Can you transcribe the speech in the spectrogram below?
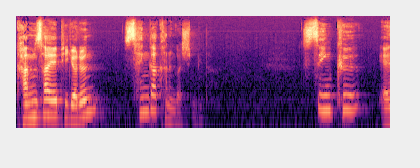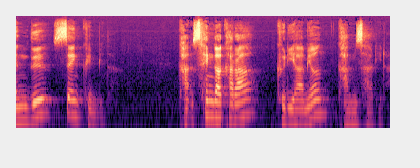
감사의 비결은 생각하는 것입니다. think and thank입니다. 생각하라 그리하면 감사하리라.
